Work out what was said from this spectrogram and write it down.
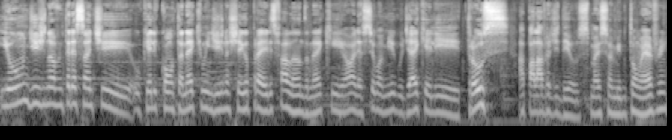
E o indígena, interessante o que ele conta, né? Que o indígena chega pra eles falando, né? Que, olha, seu amigo Jack, ele trouxe a palavra de Deus, mas seu amigo Tom Avery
